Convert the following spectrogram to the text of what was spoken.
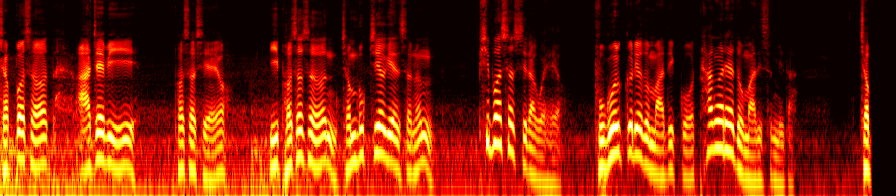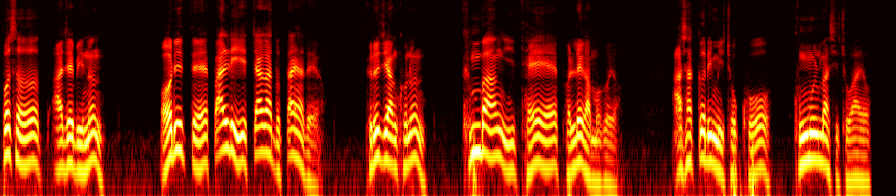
젖버섯 아제비 버섯이에요. 이 버섯은 전북 지역에서는 피버섯이라고 해요. 국을 끓여도 맛있고 탕을 해도 맛있습니다. 젖버섯 아제비는 어릴 때 빨리 작아도 따야 돼요. 그러지 않고는 금방 이 대에 벌레가 먹어요. 아삭거림이 좋고 국물 맛이 좋아요.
